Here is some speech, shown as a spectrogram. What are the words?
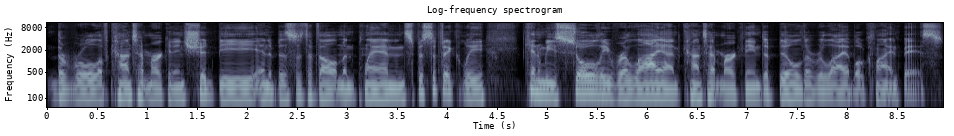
the role of content marketing should be in a business development plan, and specifically, can we solely rely on content marketing to build a reliable client base?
